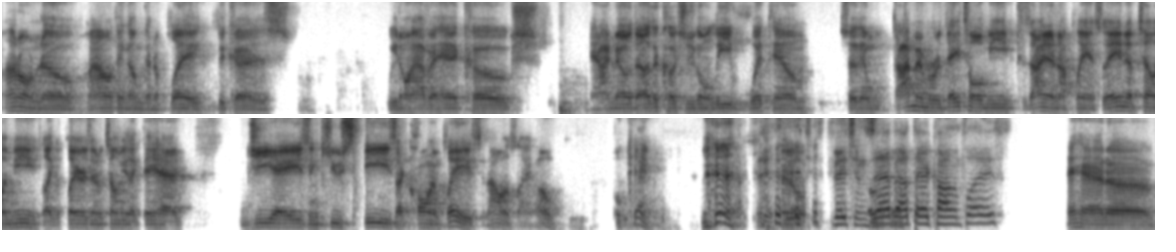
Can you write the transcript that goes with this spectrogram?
I don't know. I don't think I'm gonna play because we don't have a head coach, and I know the other coaches are gonna leave with him. So then I remember they told me because I ended up not playing, so they ended up telling me like the players ended up telling me like they had GAs and QCs like calling plays, and I was like, oh, okay. So, Fitch and Zeb out there calling plays. they had uh,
